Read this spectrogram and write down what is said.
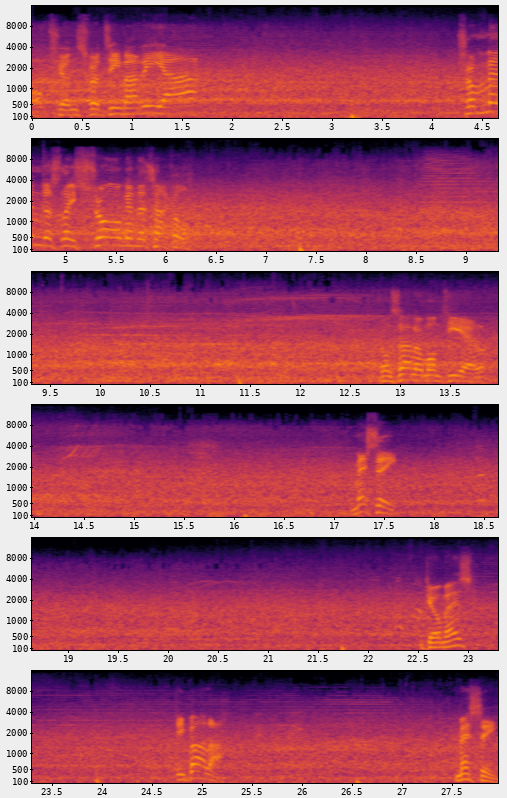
Options for Di Maria. Tremendously strong in the tackle. Gonzalo Montiel. Messi. Gomez. Dybala. Messi.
